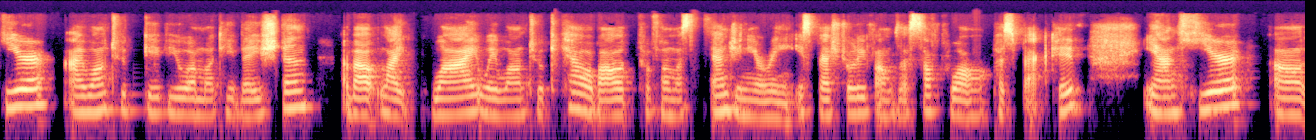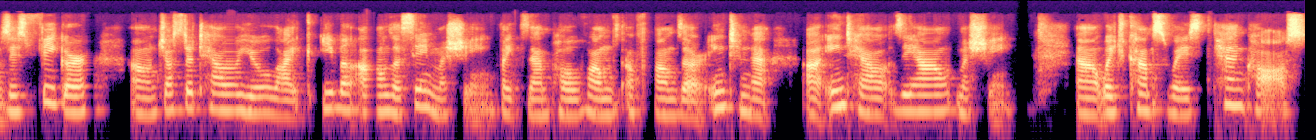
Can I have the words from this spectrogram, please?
here I want to give you a motivation about like why we want to care about performance engineering, especially from the software perspective. And here, uh, this figure um, just to tell you like even on the same machine, for example, from, from the internet, uh, Intel Xeon machine, uh, which comes with 10 cores.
